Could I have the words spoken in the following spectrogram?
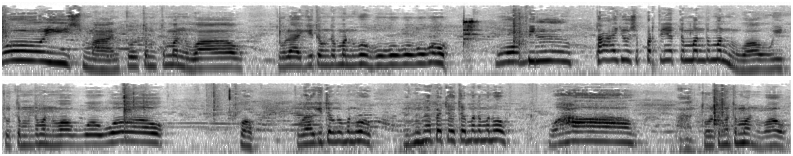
Woi, mantul, teman-teman. Wow. Itu lagi, teman-teman. Wow, wow, wow, wow, wow. Mobil tayo sepertinya, teman-teman. Wow, itu, teman-teman. Wow, wow, wow. Wow, itu lagi teman-teman. Wow, ini apa itu teman-teman? Wow, wow, mantul teman-teman. Wow,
